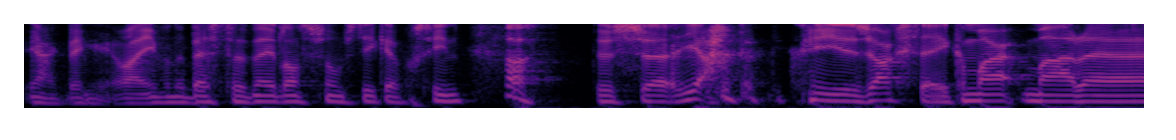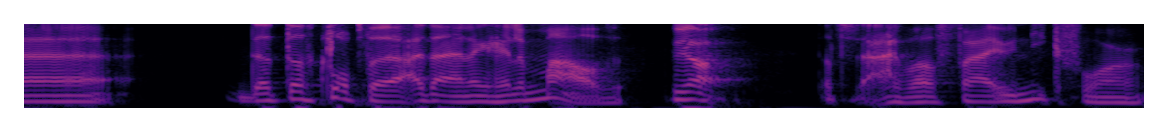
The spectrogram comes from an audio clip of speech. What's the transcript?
Ja, ik denk wel een van de beste Nederlandse films die ik heb gezien. Ah. Dus eh, ja, die kun je je zak steken. Maar, maar eh, dat, dat klopte uiteindelijk helemaal. Ja, Dat is eigenlijk wel vrij uniek voor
